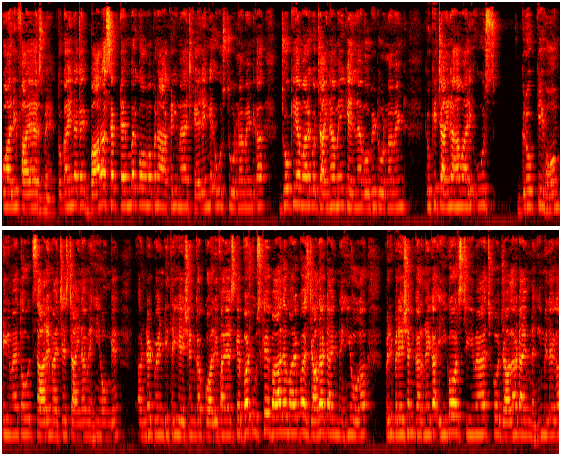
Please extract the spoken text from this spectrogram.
क्वालिफायर्स में। तो कहीं ना कहीं 12 सितंबर को हम अपना आखिरी मैच खेलेंगे उस टूर्नामेंट का, जो कि हमारे को चाइना में ही खेलना है, वो भी टूर्नामेंट क्योंकि चाइना हमारी उस ग्रुप की होम टीम है तो सारे मैचेस चाइना में ही होंगे। अंडर 23 एशियन कप क्वालिफायर्स के बट उसके बाद हमारे पास ज़्यादा टाइम नहीं होगा प्रिपरेशन करने का। ईगोर्स टीम मैच को ज़्यादा टाइम नहीं मिलेगा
